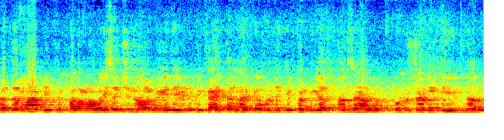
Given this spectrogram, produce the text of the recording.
పెద్దమ్మ మీకు పలానా వయసు వచ్చి నలభై ఐదేళ్ళు మీ కాగితాలు నాకు ఎవరి నుంచి పట్టుకెళ్తున్నారు వాళ్ళు ఫోటోషాట్లు తీస్తున్నారు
